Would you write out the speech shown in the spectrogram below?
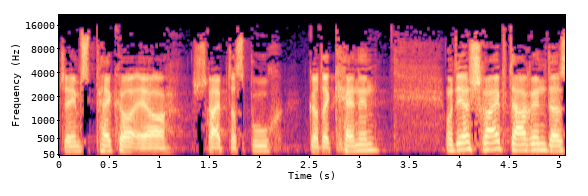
James Packer, er schreibt das Buch Gott erkennen und er schreibt darin, dass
